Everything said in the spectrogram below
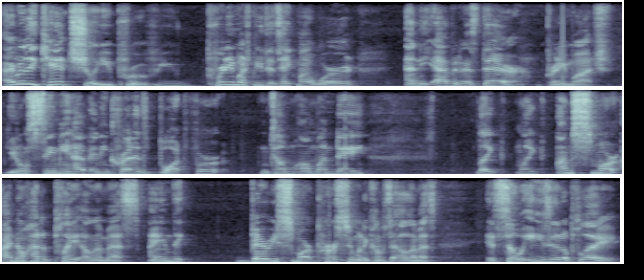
I really can't show you proof. You pretty much need to take my word and the evidence there, pretty much. You don't see me have any credits bought for until on Monday. Like, like I'm smart. I know how to play LMS. I am the very smart person when it comes to LMS. It's so easy to play,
